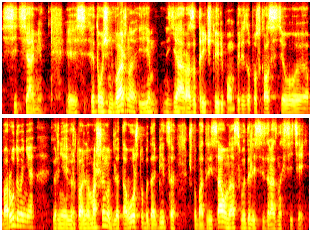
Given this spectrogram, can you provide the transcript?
сетями. Это очень важно, и я раза 3-4, по-моему, перезапускал сетевое оборудование, вернее, виртуальную машину, для того, чтобы добиться, чтобы адреса у нас выдались из разных сетей.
